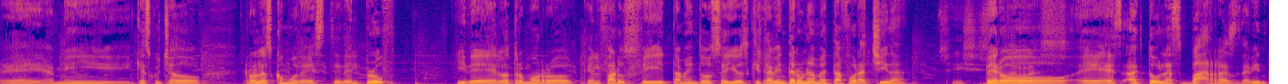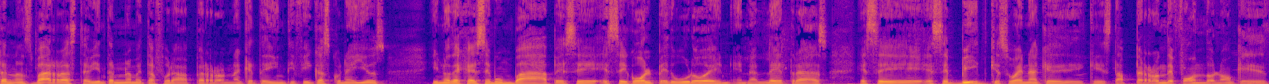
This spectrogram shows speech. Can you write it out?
eh, a mí que he escuchado rolas como de este, del Proof, y del otro morro, el Farus Fit, también todos ellos, que te avientan una metáfora chida, Sí, sí, sí, pero eh, exacto, las barras, te avientan las barras, te avientan una metáfora perrona que te identificas con ellos y no deja ese boom bap, ese, ese golpe duro en, en las letras, ese, ese beat que suena que, que está perrón de fondo, ¿no? Que es,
